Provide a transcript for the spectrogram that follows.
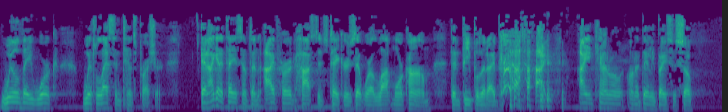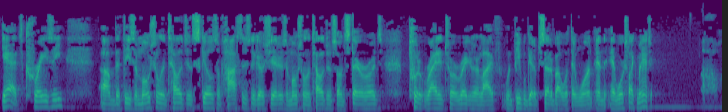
will they work with less intense pressure? And I got to tell you something. I've heard hostage takers that were a lot more calm than people that I I, encounter on a daily basis. So, yeah, it's crazy um, that these emotional intelligence skills of hostage negotiators, emotional intelligence on steroids, put it right into a regular life when people get upset about what they want, and it works like magic. Wow,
